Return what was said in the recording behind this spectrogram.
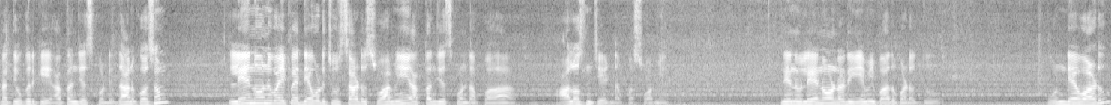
ప్రతి ఒక్కరికి అర్థం చేసుకోండి. దానికోసం లేనోని వైపే దేవుడు చూస్తాడు. స్వామి అర్థం చేసుకోండి అప్ప. ఆలోచన చేయండి అప్ప స్వామి. నేను లేనోడని ఏమీ బాధపడద్దు. ఉండేవాడు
